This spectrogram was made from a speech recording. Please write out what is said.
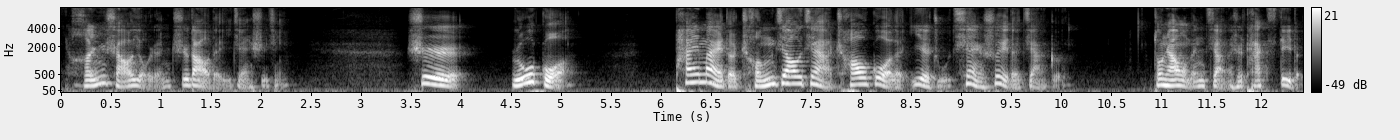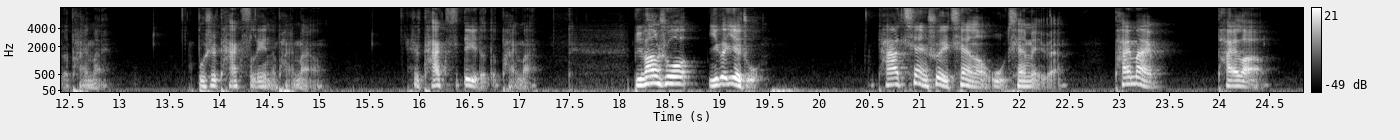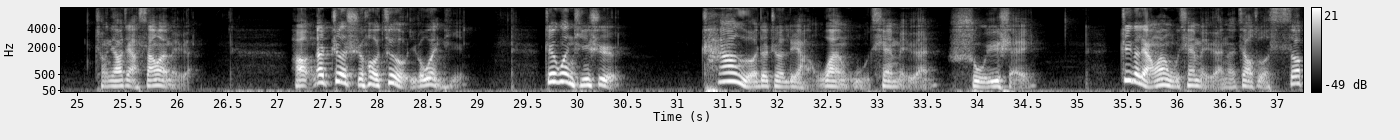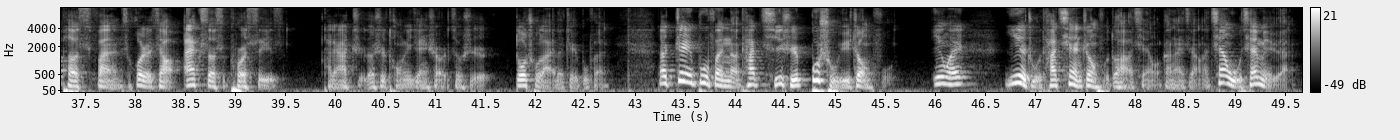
很少有人知道的一件事情是，如果拍卖的成交价超过了业主欠税的价格，通常我们讲的是 tax deed 的拍卖，不是 tax lien 的拍卖啊，是 tax deed 的拍卖。比方说，一个业主他欠税欠了五千美元。拍卖拍了，成交价三万美元。好，那这时候就有一个问题，这个问题是差额的这两万五千美元属于谁？这个两万五千美元呢，叫做 surplus funds 或者叫 excess proceeds，它俩指的是同一件事儿，就是多出来的这部分。那这部分呢，它其实不属于政府，因为业主他欠政府多少钱？我刚才讲了，欠五千美元。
